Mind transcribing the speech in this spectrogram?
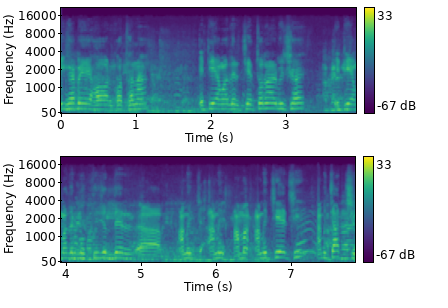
এইভাবে হওয়ার কথা না। এটি আমাদের চেতনার বিষয়, এটি আমাদের মুক্তিযুদ্ধের আমি আমি, আমা- চেয়েছি, আমি চাচ্ছি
